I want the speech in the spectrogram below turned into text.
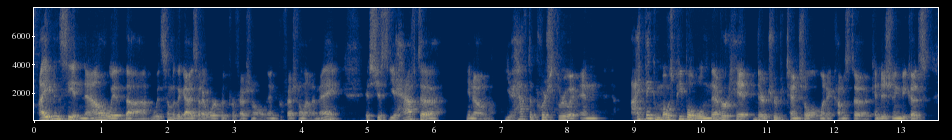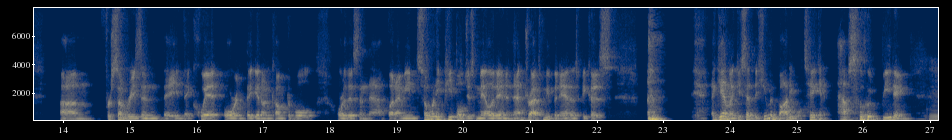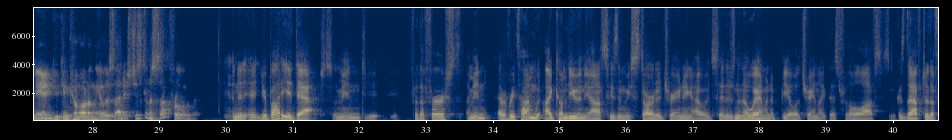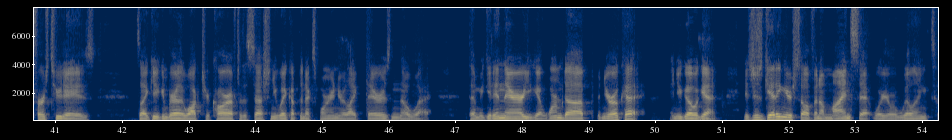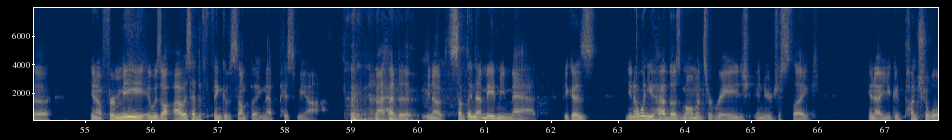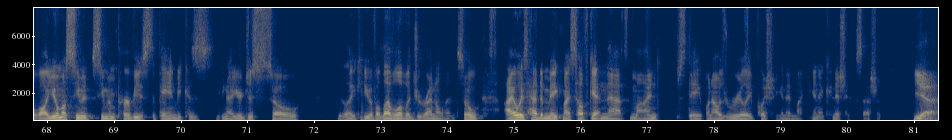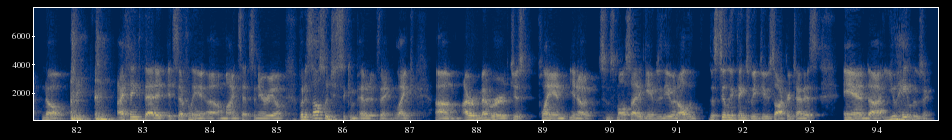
I even see it now with uh, with some of the guys that I work with professional in professional MMA. It's just you have to, you know, you have to push through it. And I think most people will never hit their true potential when it comes to conditioning because um, for some reason they they quit or they get uncomfortable or this and that. But I mean, so many people just mail it in, and that drives me bananas because. again, like you said, the human body will take an absolute beating, mm. and you can come out on the other side. It's just going to suck for a little bit and, it, and your body adapts. I mean, for the first, I mean, every time I come to you in the off season, we started training. I would say, "There's no way I'm going to be able to train like this for the whole off season." Because after the first two days, it's like you can barely walk to your car after the session. You wake up the next morning, and you're like, "There's no way." Then we get in there, you get warmed up, and you're okay, and you go again. It's just getting yourself in a mindset where you're willing to, you know. For me, it was I always had to think of something that pissed me off I had to, you know, something that made me mad because, you know, when you have those moments of rage and you're just like, you know, you could punch a wall, you almost seem seem impervious to pain because you know you're just so like you have a level of adrenaline. So I always had to make myself get in that mind state when I was really pushing it in like in a conditioning session. Yeah, no, I think that it, it's definitely a mindset scenario, but it's also just a competitive thing. Like um, I remember just playing, you know, some small sided games with you and all the, the silly things we do, soccer, tennis, and uh, you hate losing.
